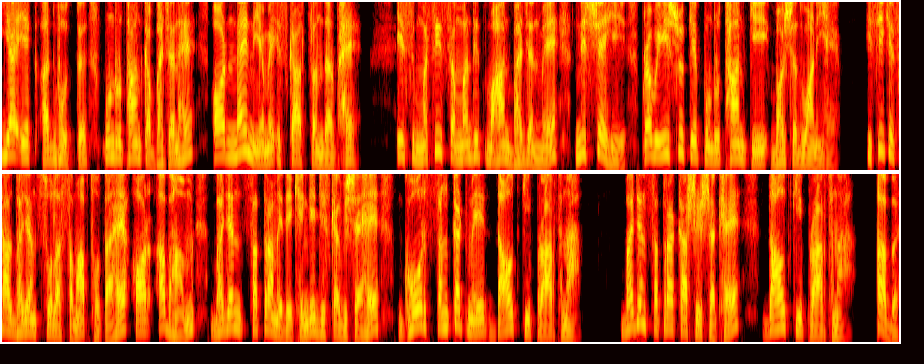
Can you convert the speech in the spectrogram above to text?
यह एक अद्भुत पुनरुत्थान का भजन है और नए नियम में इसका संदर्भ है। इस मसीह संबंधित महान भजन में निश्चय ही प्रभु यीशु के पुनरुत्थान की भविष्यवाणी है। इसी के साथ भजन 16 समाप्त होता है और अब हम भजन 17 में देखेंगे, जिसका विषय है घोर संकट में दाऊद की प्रार्थना। भजन 17 का शीर्षक है, दाऊद की प्रार्थना। अब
